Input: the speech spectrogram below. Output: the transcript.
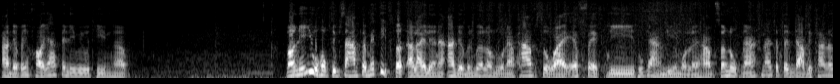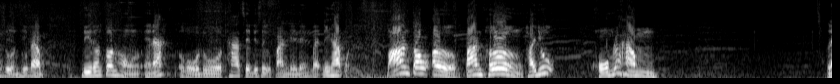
อ่าเดี๋ยวไปขออนุญาตไปรีวิวทีมครับ ตอนนี้อยู่ 63 แต่ไม่ติดเปิดอะไรเลยนะ อะเดี๋ยวเพื่อนๆลองดูนะ ภาพสวย เอฟเฟกต์ดีทุกอย่างดีหมดเลยครับ สนุกนะ น่าจะเป็นดาบพิฆาตอสูรที่แบบดีต้นๆของเห็นนะ โอ้โห ดูท่าเซดิสึฟันเดเด้งแบบนี่ครับปานโตเออปานเพิง พายุโขมและหำแร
